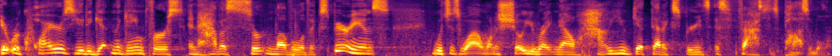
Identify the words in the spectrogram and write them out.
It requires you to get in the game first and have a certain level of experience, which is why I want to show you right now how you get that experience as fast as possible.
